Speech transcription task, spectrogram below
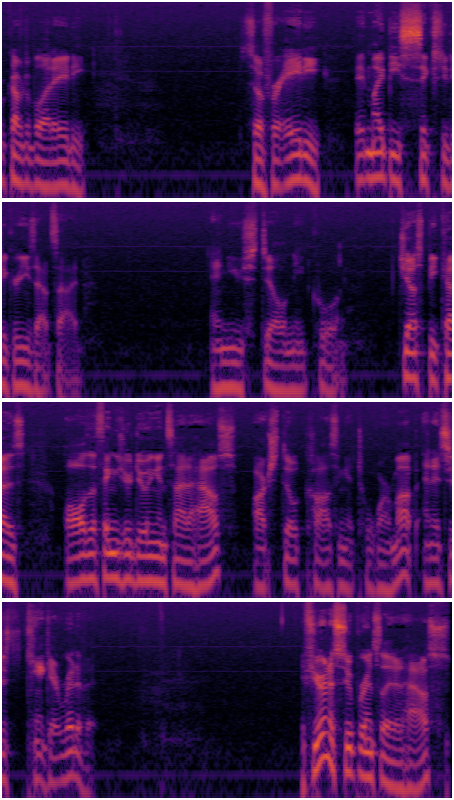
We're comfortable at 80. So for 80, it might be 60 degrees outside. And you still need cooling. Just because all the things you're doing inside a house are still causing it to warm up and it just can't get rid of it. If you're in a super insulated house,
